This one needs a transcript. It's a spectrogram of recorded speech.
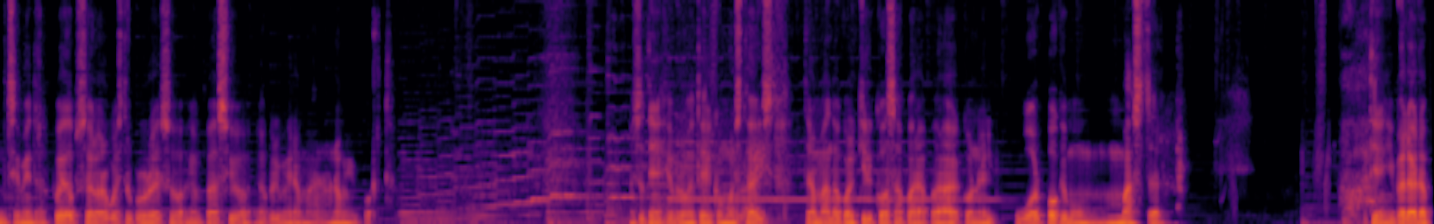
Dice, mientras pueda observar vuestro progreso en Pacio a primera mano, no me importa. Eso tienes que prometer, como estáis tramando cualquier cosa para parar con el World Pokémon Master. Tienes mi palabra,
